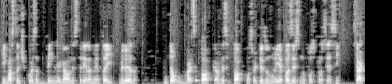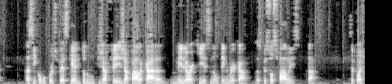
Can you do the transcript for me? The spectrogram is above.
tem bastante coisa bem legal nesse treinamento aí, beleza? Então, vai ser top, cara, vai ser top, com certeza. Eu não ia fazer se não fosse para ser assim, certo? Assim como o curso PSQL, todo mundo que já fez já fala, cara, melhor que esse não tem no mercado. As pessoas falam isso, tá? Você pode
